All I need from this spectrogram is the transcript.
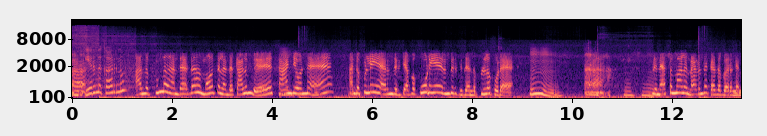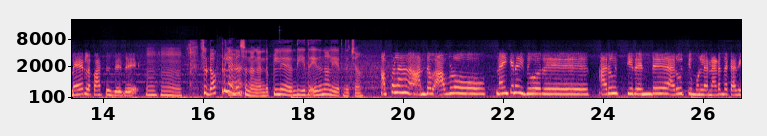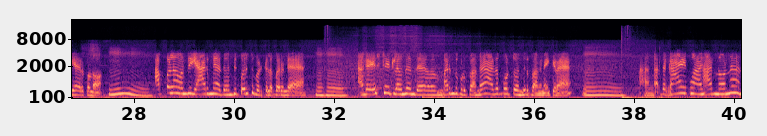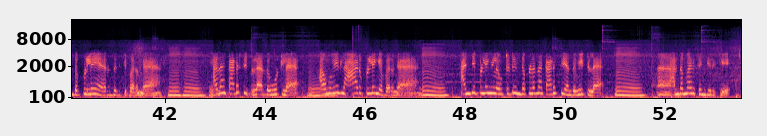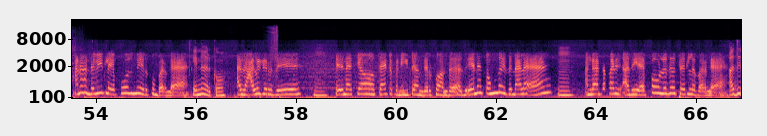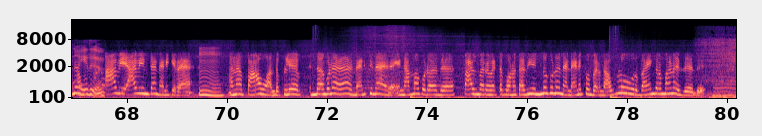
ஆஹ், இறந்த காரணம்? அந்த புண்ணு அந்த அதான் முகத்துல அந்த தழும்பு காஞ்ச உடனே அந்த புள்ளையும் இறந்துருச்சு. அப்ப கூடயே இருந்திருக்குது அந்த புள்ள கூட. இது நெசமால நடந்த கதை பாருங்க. நேர்ல பார்த்தது இது. ஸோ டாக்டர்ல என்ன சொன்னாங்க? அந்த பிள்ளை வந்து எது எதனால இருந்துச்சா அப்பெல்லாம் அந்த அவ்வளோ நினைக்கிறேன் இது ஒரு அறுபத்தி ரெண்டு அறுபத்தி மூணுல நடந்த கதையா இருக்கணும். அப்பெல்லாம் வந்து யாருமே அதை வந்து பெருசுபடுத்தல பாருங்க. அங்க எஸ்டேட்ல வந்து அந்த மருந்து கொடுப்பாங்க அதை போட்டு வந்திருப்பாங்க நினைக்கிறேன். அந்த காயமும் ஆறினோன்னா அந்த பிள்ளையும் இறந்துருச்சு பாருங்க. அதான் கடைசி பிள்ளை அந்த வீட்டுல. அவங்க வீட்டுல ஆறு பிள்ளைங்க பாருங்க. அஞ்சு பிள்ளைங்களை விட்டுட்டு இந்த பிள்ளை தான் கடைசி அந்த வீட்டுல. அந்த மாதிரி செஞ்சிருச்சு ஆனா அந்த வீட்டுல எப்போதுமே இருக்கும் பாருங்க. என்ன இருக்கும்? அது அழுகிறது. எதுனாச்சும் சேட்டை பண்ணிக்கிட்டு அங்க இருக்கும் அந்த அது. ஏன்னா தொங்க இதனால அங்க அந்த மாதிரி அது எப்போ உள்ளதோ தெரியல பாருங்க. அதுனா எது? ஆவி ஆவின்னு தான் நினைக்கிறேன். ஆனா பாவம் அந்த பிள்ளைய இன்னும் கூட நினைச்சுன்னா எங்க அம்மா கூட அந்த பால் மரம் வெட்ட போன கதையும் இன்னும் கூட நான் நினைப்பேன் பாருங்க. அவ்வளோ ஒரு பயங்கரமான இது அது.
